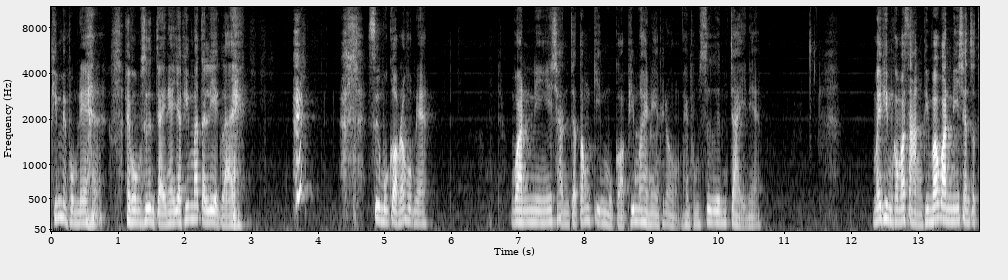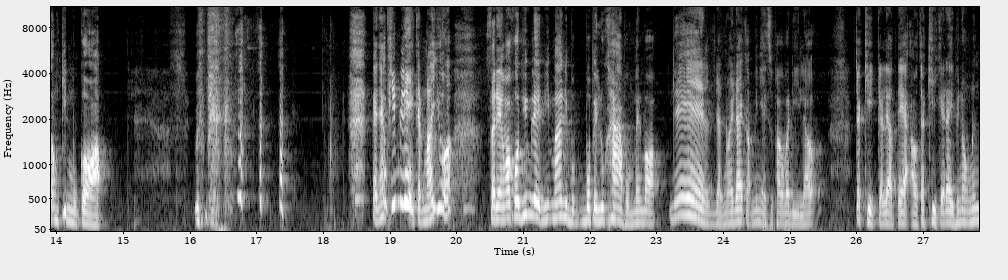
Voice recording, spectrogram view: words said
พิมพ์ให้ผมเนี่ยให้ผมซื่นใจเนี่ยอย่าพิมพ์มาแต่เลขไรซื้อหมูกรอบนะผมเนี่ยวันนี้ฉันจะต้องกินหมูกรอบพิมพ์มาให้เนี่ยพี่น้องให้ผมซื่นใจเนี่ย ไม่พิมพ์คำว่าสั่ง พิมพ์ว่าวันนี้ฉันจะต้องกินหมูกรอบกันยังพิมพ์เลขกันมาอยู่แสดงว่าคนพิมพ์เลขนี้มานี่บ่บ่เป็นลูกค้าผมแม่นบอกเนี่ยอย่างน้อยได้กับแม่ใหญ่สุภาวดีแล้ว จะขีดกันแล้วแต่เอาจะขีดก็ได้พี่น้องหนึ่ง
